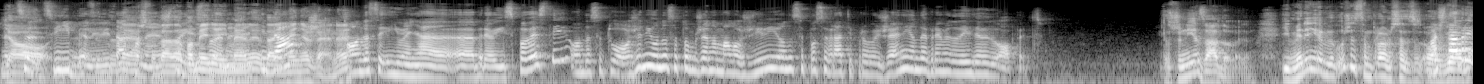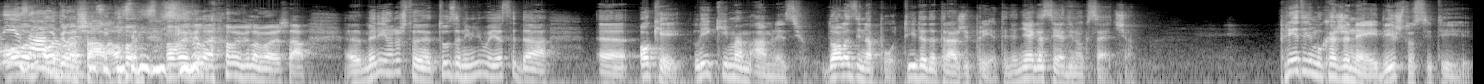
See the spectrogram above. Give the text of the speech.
na C, cvibel ili tako nešto. Da, da, pa menja imene, da, i menja žene. Onda se i menja e, breo ispovesti, onda se tu oženi, onda sa tom ženom malo živi i onda se posle vrati prvoj ženi i onda je vreme da ide opet. Zato što nije zadovoljan. I meni je, ušte sam problem šta... Ma šta bre nije zadovoljan? Ovo je bila šala, ovo, ovo, je bila, ovo je bila moja šala. E, meni ono što je tu zanimljivo jeste da, e, ok, lik imam amneziju, dolazi na put, ide da traži prijatelja, njega se jedinog seća. Prijatelj mu kaže ne idi, što si ti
